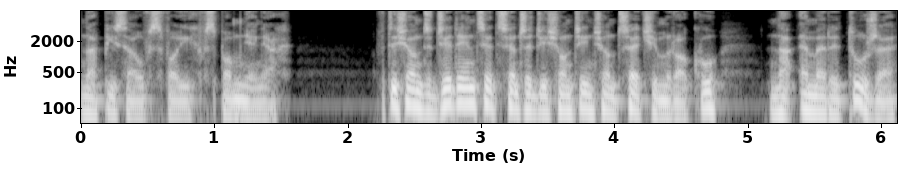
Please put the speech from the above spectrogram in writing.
napisał w swoich wspomnieniach. W 1963 roku, na emeryturze,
